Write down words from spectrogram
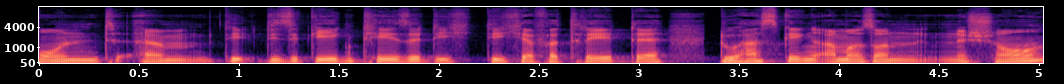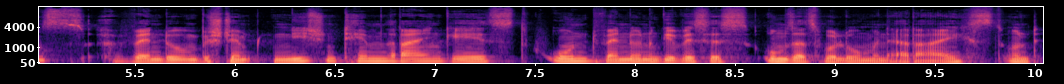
Und ähm, die, diese Gegenthese, die ich, die ich ja vertrete, du hast gegen Amazon eine Chance, wenn du in bestimmten Nischenthemen reingehst und wenn du ein gewisses Umsatzvolumen erreichst. Und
